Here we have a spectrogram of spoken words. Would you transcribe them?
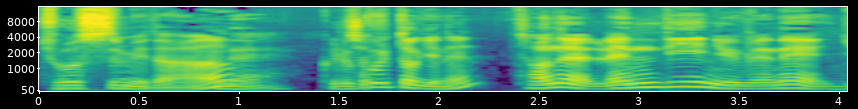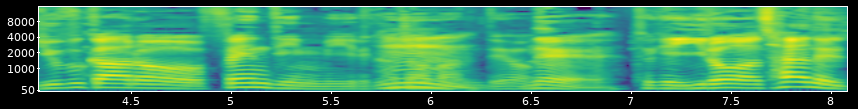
좋습니다. 네. 그리고 저- 꿀떡이는? 저는 랜디 뉴맨의 You've Got a Friend in Me를 가져와봤는데요. 음, 네. 되게 이런 사연을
